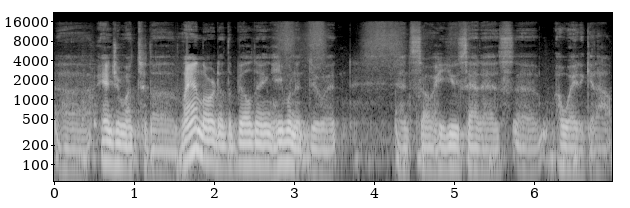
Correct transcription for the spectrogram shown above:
uh, Andrew went to the landlord of the building, he wouldn't do it. And so he used that as uh, a way to get out.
